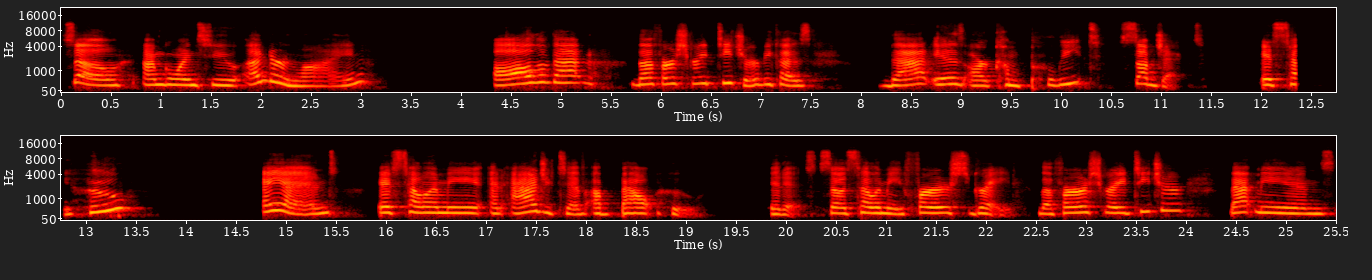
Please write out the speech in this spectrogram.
So I'm going to underline all of that, the first grade teacher, because that is our complete subject. It's telling me who and it's telling me an adjective about who it is. So it's telling me first grade. The first grade teacher, that means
